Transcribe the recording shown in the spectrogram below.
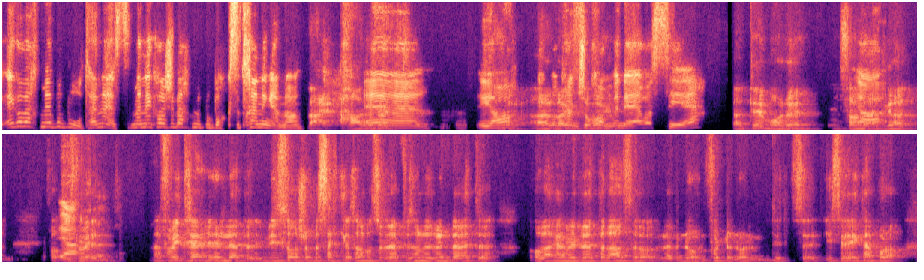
Jeg har vært med på bordtennis, men jeg har ikke vært med på boksetrening ennå. Nei, har du? Eh, ja, jeg må kanskje komme ned og se. Ja, det må du, sa ja. Edgar. For, ja. for, vi, for vi, trener, vi, løper, vi står og slår på sekker sånn, og så løper vi sånne runder, vet du. Og hver gang vi løper der, så løper noen fort og noen litt i sitt eget tempo. da.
